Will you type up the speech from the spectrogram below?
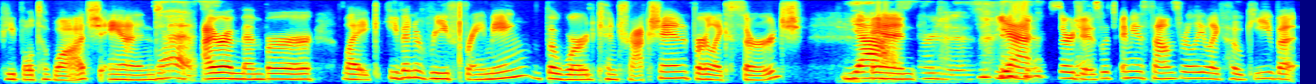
people to watch, and yes. I remember like even reframing the word contraction for like surge. Yeah, and- surges. Yeah, surges, which I mean, it sounds really like hokey, but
